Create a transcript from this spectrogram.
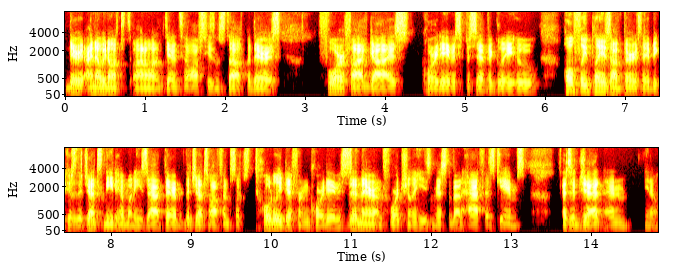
there I know we don't to, I don't want to get into offseason stuff, but there is four or five guys, Corey Davis specifically, who hopefully plays on Thursday because the Jets need him when he's out there. The Jets offense looks totally different. Corey Davis is in there. Unfortunately, he's missed about half his games as a Jet. And, you know,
